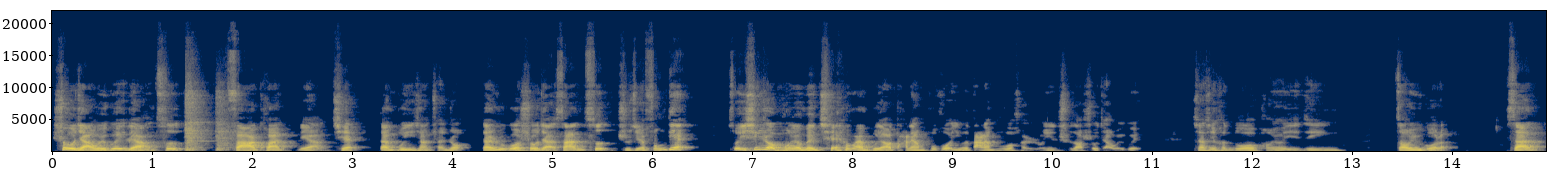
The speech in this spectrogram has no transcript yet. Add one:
售假违规两次，罚款两千，但不影响权重。但如果售假三次，直接封店。所以新手朋友们 千万不要大量铺货，因为大量铺货很容易吃到售假违规。相信很多朋友已经遭遇过了。三，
